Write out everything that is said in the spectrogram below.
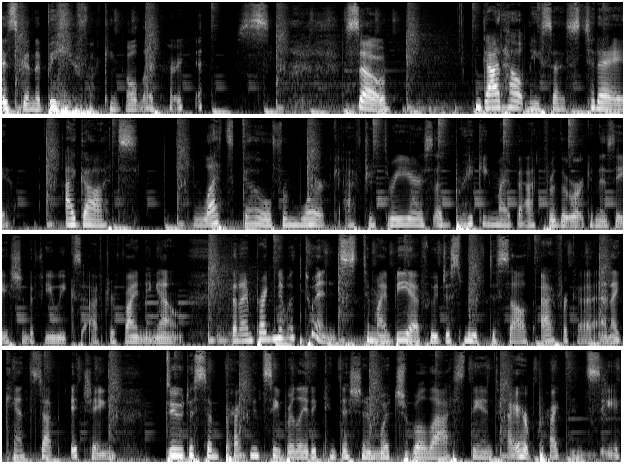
is gonna be fucking hilarious. So, God help me says today I got let go from work after three years of breaking my back for the organization a few weeks after finding out that I'm pregnant with twins to my BF who just moved to South Africa and I can't stop itching due to some pregnancy related condition which will last the entire pregnancy.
